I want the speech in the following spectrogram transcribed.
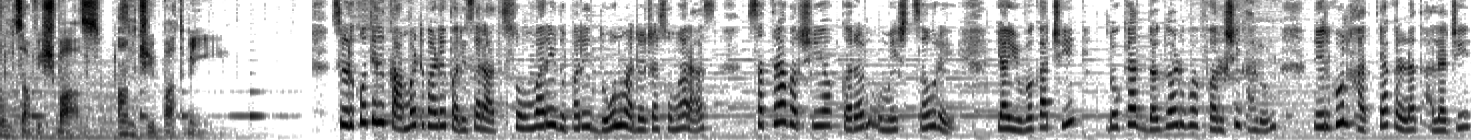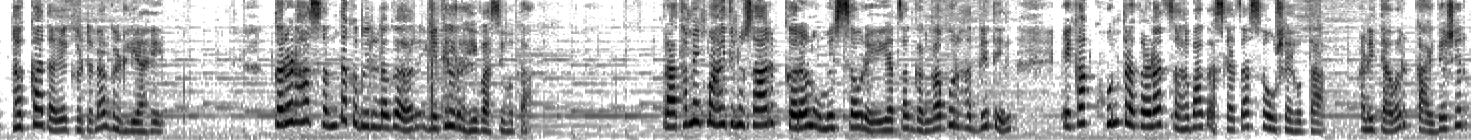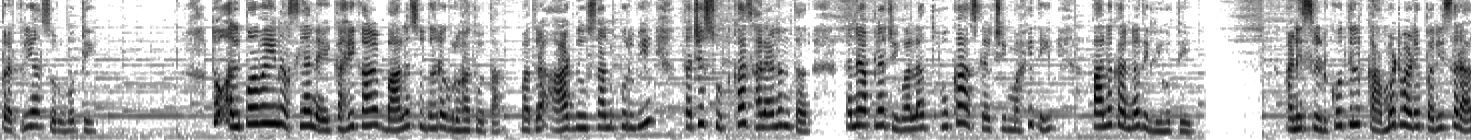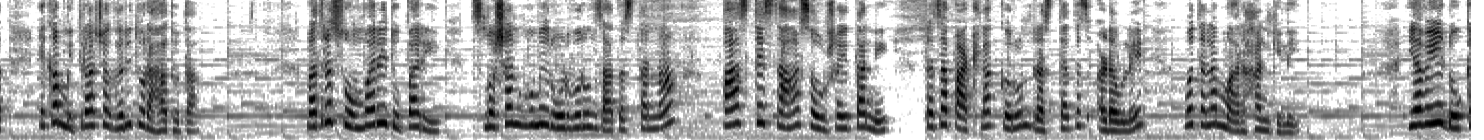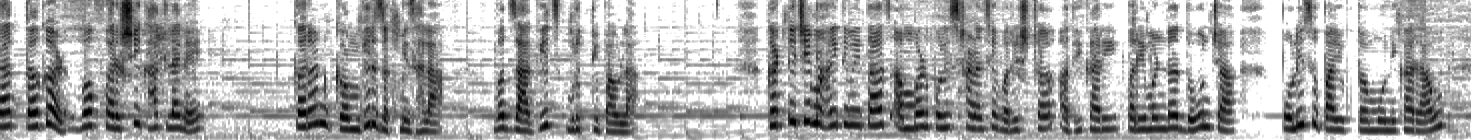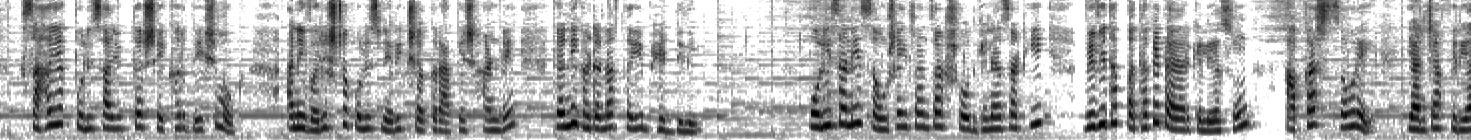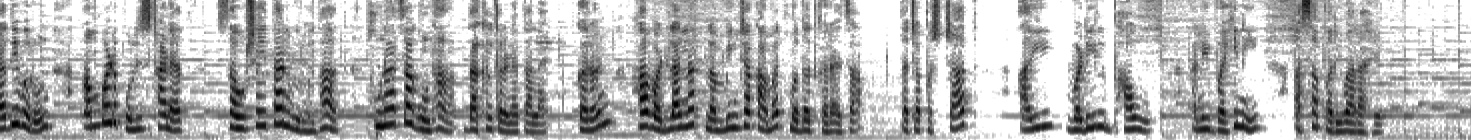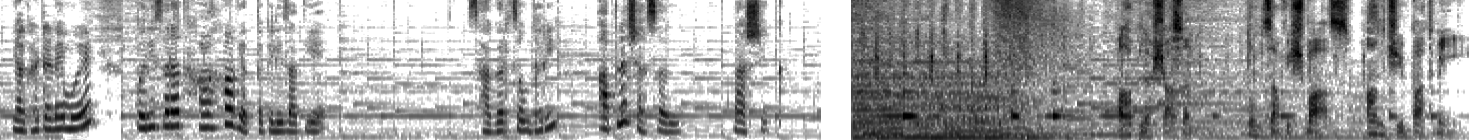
तुमचा विश्वास आमची बातमी. सिडकोतील कामटवाडे परिसरात सोमवारी दुपारी दोन वाजेच्या सुमारास सतरा वर्षीय करण उमेश चौरे या युवकाची डोक्यात दगड व फरशी घालून निर्गुण हत्या करण्यात आल्याची धक्कादायक घटना घडली आहे. करण हा संत कबीरनगर येथील रहिवासी होता. प्राथमिक माहितीनुसार करण उमेश चौरे याचा गंगापूर हद्दीतील एका खून प्रकरणात सहभाग असल्याचा संशय होता. आणि त्यावर कायदेशीर प्रक्रिया सुरू होती. तो अल्पवयीन असल्याने काही काळ बालसुधारगृहात होता. मात्र आठ दिवसांपूर्वी त्याची सुटका झाल्यानंतर त्याने आपल्या जीवाला धोका असल्याची माहिती पालकांना दिली होती. आणि सिडकोतील कामटवाडे परिसरात एका मित्राच्या घरी तो राहत होता. मात्र सोमवारी दुपारी स्मशानभूमी रोडवरून जात असताना पाच ते सहा संशयितांनी त्याचा पाठलाग करून रस्त्यातच अडवले व त्याला मारहाण केली. यावेळी डोक्यात दगड व फरशी घातल्याने करण गंभीर जखमी झाला व जागीच मृत्यू पावला. घटनेची माहिती मिळताच अंबड पोलीस ठाण्याचे वरिष्ठ अधिकारी परिमंडळ दोनच्या पोलीस उपायुक्त मोनिका राऊत सहाय्यक पोलीस आयुक्त शेखर देशमुख आणि वरिष्ठ पोलीस निरीक्षक राकेश हांडे यांनी घटनास्थळी भेट दिली. पोलिसांनी संशयितांचा शोध घेण्यासाठी विविध पथके तयार केली असून आकाश चौरे यांच्या फिर्यादीवरून अंबड पोलीस ठाण्यात संशयितांविरोधात खुनाचा गुन्हा दाखल करण्यात आलाय. करण हा वडिलांना प्लंबिंगच्या कामात मदत करायचा. त्याच्या पश्चात आई वडील भाऊ आणि वहिनी असा परिवार आहे. या घटनेमुळे परिसरात हळहळ व्यक्त केली जाते सागर चौधरी आपलं शासन नाशिक. आपलं शासन. तुमचा विश्वास आमची बातमी.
